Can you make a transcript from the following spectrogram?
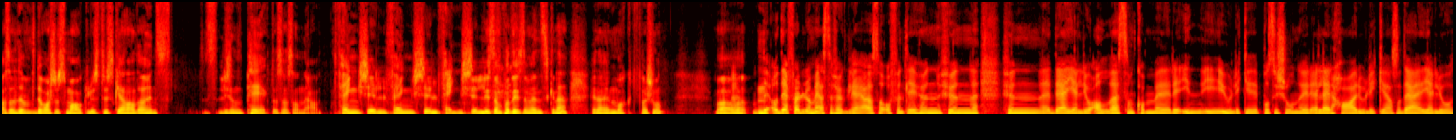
altså det, det var så smakløst, husker jeg, da, da hun liksom pekte og sa sånn ja, fengsel, fengsel, fengsel liksom på disse menneskene. Hun er en maktperson. Og det, og det følger jo med, selvfølgelig. Altså offentlig. Hun, hun, hun, det gjelder jo alle som kommer inn i ulike posisjoner, eller har ulike altså Det gjelder jo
